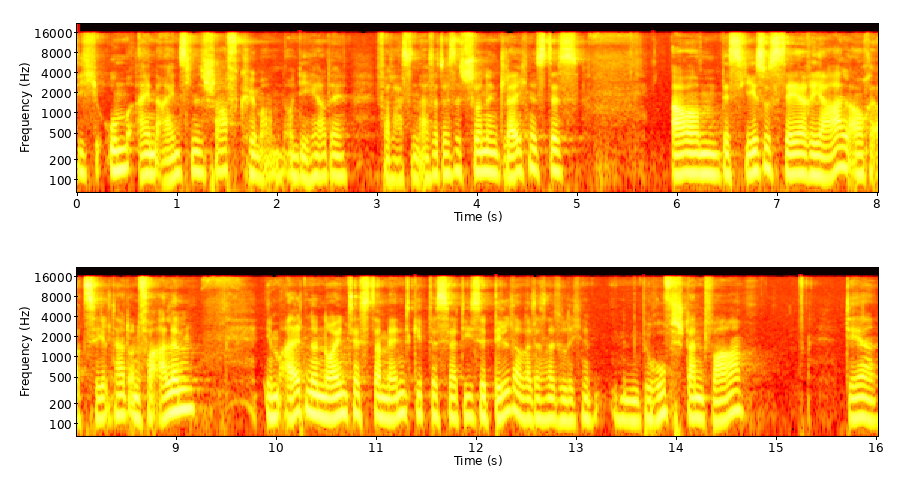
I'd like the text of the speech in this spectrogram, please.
dich um ein einzelnes Schaf kümmern und die Herde verlassen. Also das ist schon ein Gleichnis, das, ähm, das Jesus sehr real auch erzählt hat. Und vor allem im Alten und Neuen Testament gibt es ja diese Bilder, weil das natürlich ein Berufsstand war, der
